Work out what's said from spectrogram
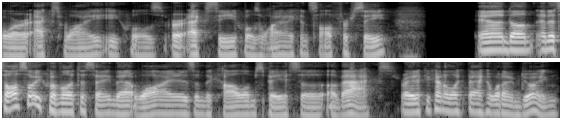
for xy equals or xc equals y I can solve for c. And um, and it's also equivalent to saying that y is in the column space of, of x, right? If you kind of look back at what I'm doing,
